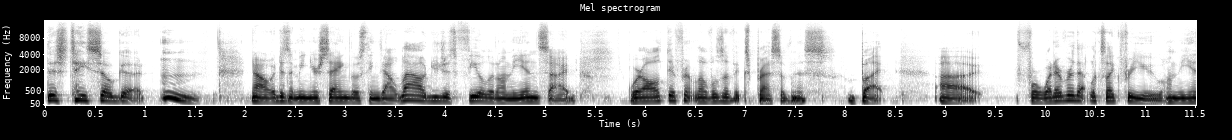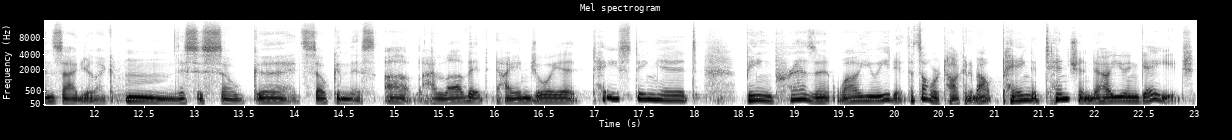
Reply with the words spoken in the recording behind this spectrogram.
this tastes so good. Mm. Now, it doesn't mean you're saying those things out loud, you just feel it on the inside. We're all different levels of expressiveness, but uh, for whatever that looks like for you, on the inside, you're like, mmm, this is so good. Soaking this up. I love it. I enjoy it. Tasting it, being present while you eat it. That's all we're talking about. Paying attention to how you engage.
